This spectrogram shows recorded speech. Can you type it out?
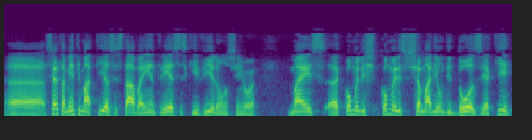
Uh, certamente Matias estava entre esses que viram o Senhor, Mas uh, como, eles, como eles chamariam de doze aqui,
